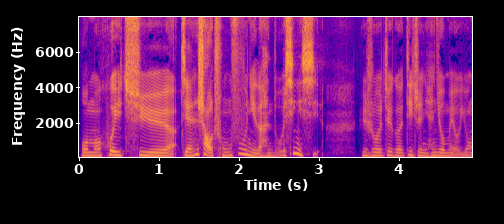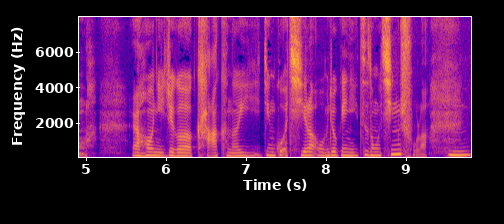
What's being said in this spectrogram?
我们会去减少重复你的很多信息，比如说这个地址你很久没有用了。然后你这个卡可能已经过期了，我们就给你自动清除了。嗯，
